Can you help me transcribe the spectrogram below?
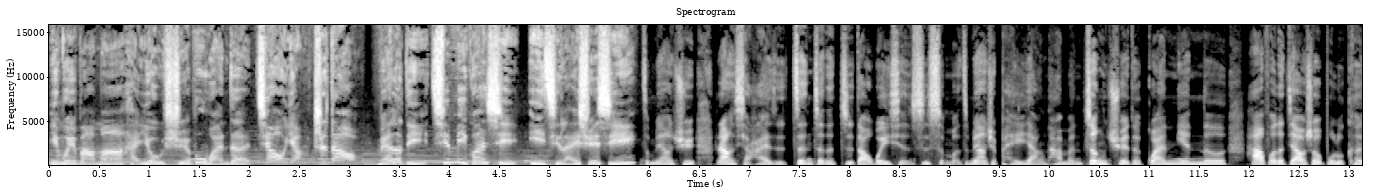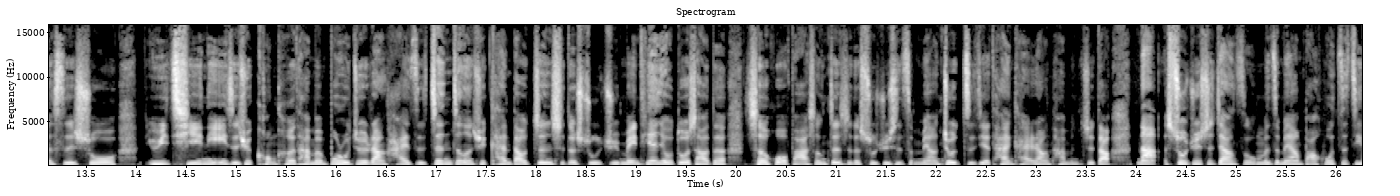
因为爸妈还有学不完的教养之道。Melody 亲密关系，一起来学习怎么样去让小孩子真正的知道危险是什么？怎么样去培养他们正确的观念呢？哈佛的教授布鲁克斯说，与其你一直去恐吓他们，不如就是让孩子真正的去看到真实的数据，每天有多少的车祸发生，真实的数据是怎么样，就直接摊开让他们知道。那数据是这样子，我们怎么样保护自己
